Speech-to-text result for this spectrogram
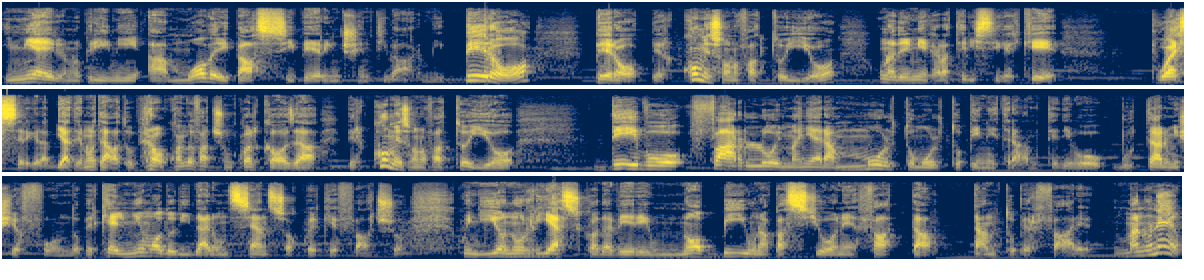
i miei erano i primi a muovere i passi per incentivarmi. Però però, per come sono fatto io, una delle mie caratteristiche è che può essere che l'abbiate notato, però quando faccio un qualcosa, per come sono fatto io, devo farlo in maniera molto molto penetrante, devo buttarmici a fondo, perché è il mio modo di dare un senso a quel che faccio. Quindi io non riesco ad avere un hobby, una passione fatta tanto per fare, ma non è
